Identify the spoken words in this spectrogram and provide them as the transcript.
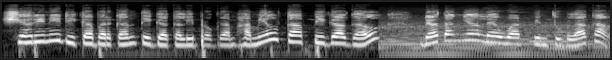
Syahrini dikabarkan tiga kali program hamil tapi gagal, datangnya lewat pintu belakang.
